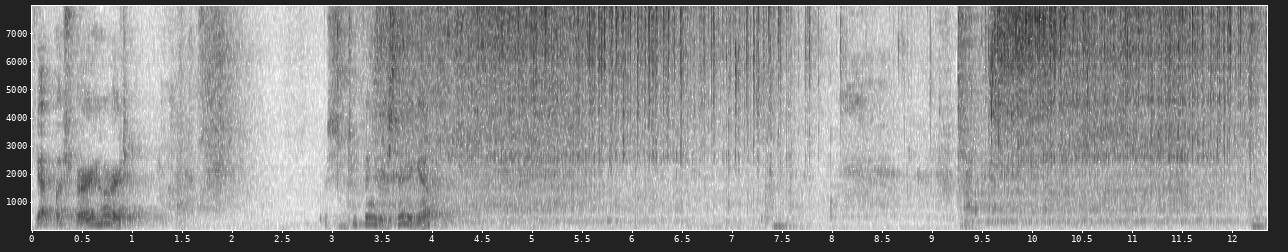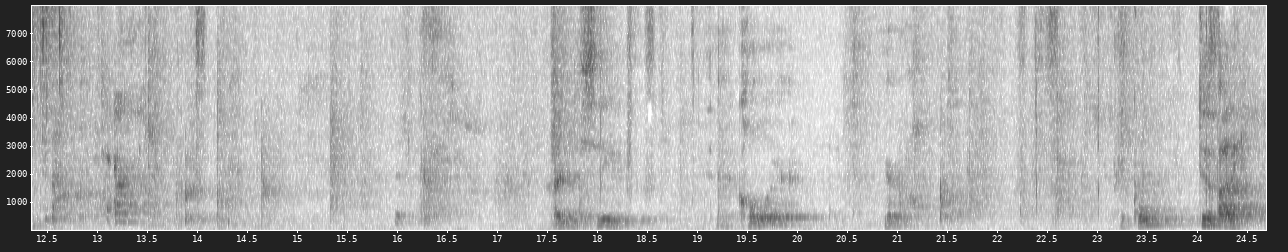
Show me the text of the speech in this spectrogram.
You gotta push very hard. Push two fingers, there you go. Cool. Do the party.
